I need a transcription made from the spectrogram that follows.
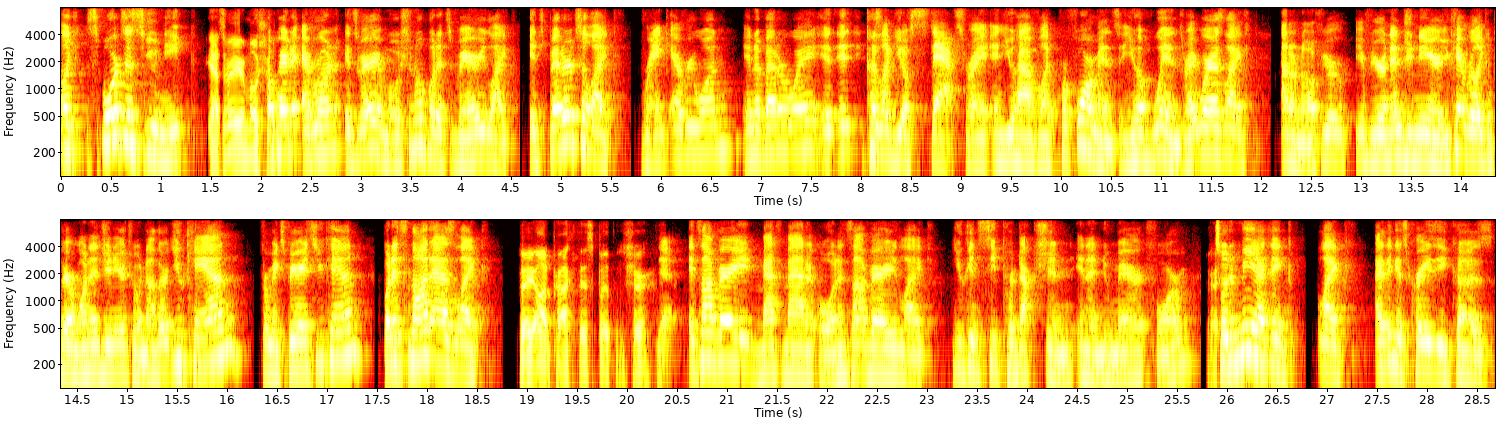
Like sports is unique Yeah, it's very emotional. compared to everyone. It's very emotional, but it's very like it's better to like rank everyone in a better way. It it because like you have stats, right? And you have like performance and you have wins, right? Whereas like I don't know if you're if you're an engineer, you can't really compare one engineer to another. You can from experience, you can, but it's not as like Very odd practice, but sure. yeah, it's not very mathematical and it's not very like you can see production in a numeric form. Right. So to me, I think like I think it's crazy because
